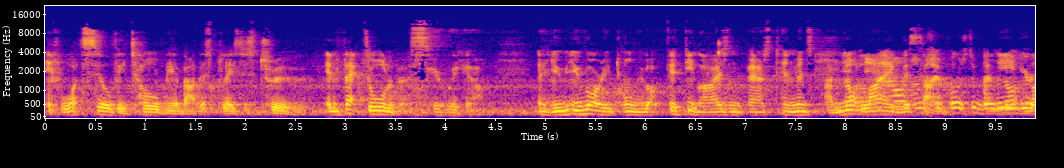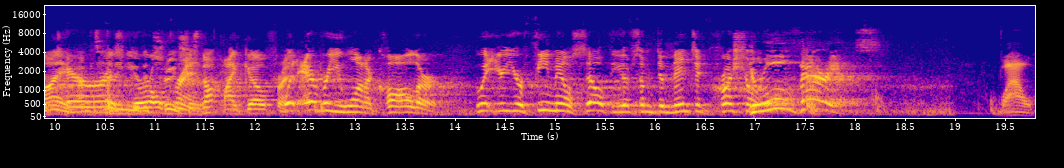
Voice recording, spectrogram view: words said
If what Sylvie told me about this place is true, it affects all of us. Here we go. Now, you, you've already told me about 50 lies in the past 10 minutes. I'm not And lying now this I'm time. supposed to I'm believe not your lying. I'm terrorist telling you the truth. girlfriend. She's not my girlfriend. Whatever you want to call her. What, You're your female self. You have some demented crush on You're all variants. Wow.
